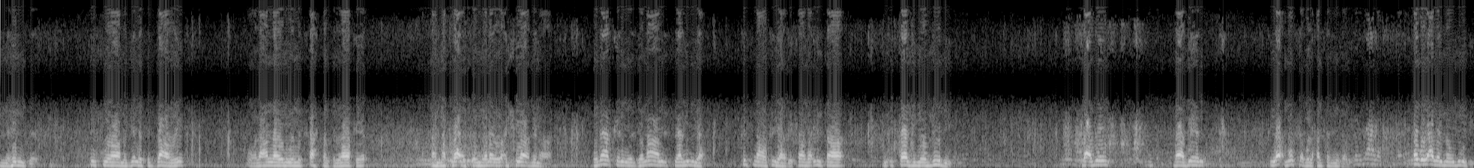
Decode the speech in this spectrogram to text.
الهند. اسمها مجلة الدعوة ولعله من المستحسن في الواقع أن نقرأكم ولو أشياء منها. هناك الجماعة الإسلامية تسمع فيها بكان عيسى الأستاذ الموجودي. بعدين بعدين لا مش أبو الحسن النظري أبو الأعلى الموجودي.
